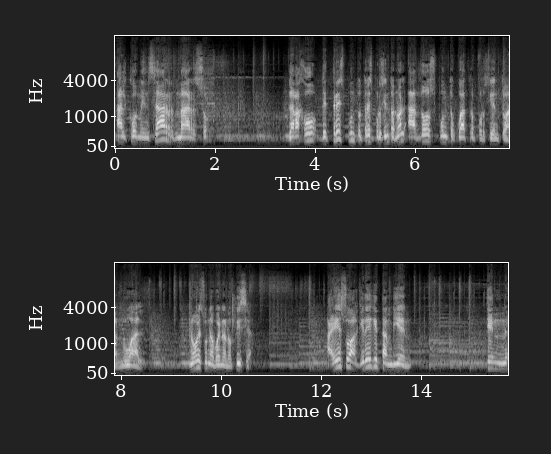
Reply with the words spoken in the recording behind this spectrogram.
al comenzar marzo, la bajó de 3.3% anual a 2.4% anual. No es una buena noticia. A eso agregue también que en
